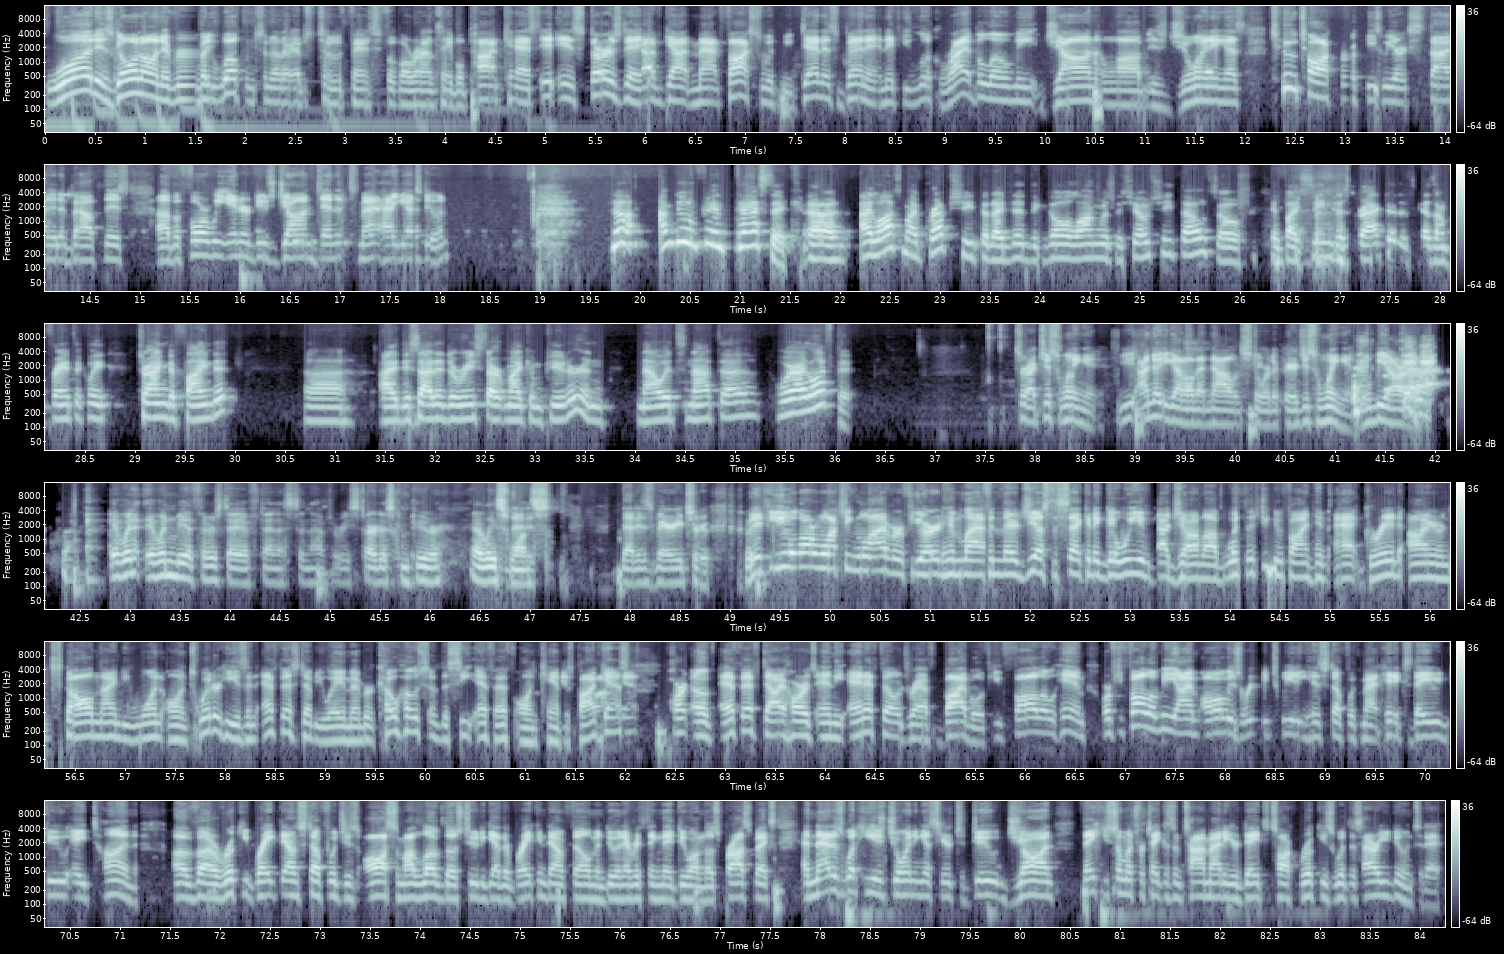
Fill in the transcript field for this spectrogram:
What is going on, everybody? Welcome to another episode of the Fantasy Football Roundtable podcast. It is Thursday. I've got Matt Fox with me, Dennis Bennett, and if you look right below me, John Laub is joining us to talk rookies. We are excited about this. Uh, before we introduce John, Dennis, Matt, how you guys doing? No, I'm doing fantastic. Uh, I lost my prep sheet that I did to go along with the show sheet, though. So if I seem distracted, it's because I'm frantically trying to find it. Uh, I decided to restart my computer, and now it's not uh, where I left it. That's right. Just wing it. You, I know you got all that knowledge stored up here. Just wing it. We'll be all right. It wouldn't. It wouldn't be a Thursday if Dennis didn't have to restart his computer at least That once. is- That is very true. But if you are watching live or if you heard him laughing there just a second ago, we've got John Laub with us. You can find him at Gridiron Skull 91 on Twitter. He is an FSWA member, co host of the CFF on Campus podcast, part of FF Diehards and the NFL Draft Bible. If you follow him or if you follow me, I'm always retweeting his stuff with Matt Hicks. They do a ton of uh, rookie breakdown stuff, which is awesome. I love those two together, breaking down film and doing everything they do on those prospects. And that is what he is joining us here to do. John, thank you so much for taking some time out of your day to talk rookies with us. How are you doing today?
